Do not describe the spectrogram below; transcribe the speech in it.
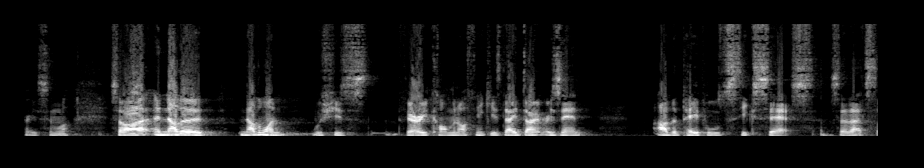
very similar. So uh, another another one which is very common, I think, is they don't resent other people's success. So that's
